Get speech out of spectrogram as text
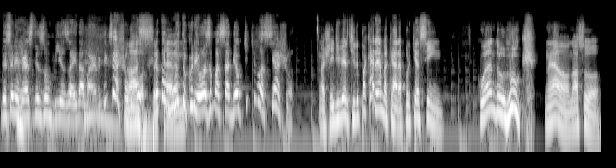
desse universo de zumbis aí da Marvel. O que, que você achou, Nossa? Eu tô cara. muito curioso pra saber o que, que você achou. Achei divertido pra caramba, cara, porque assim, quando o Hulk, né, o nosso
